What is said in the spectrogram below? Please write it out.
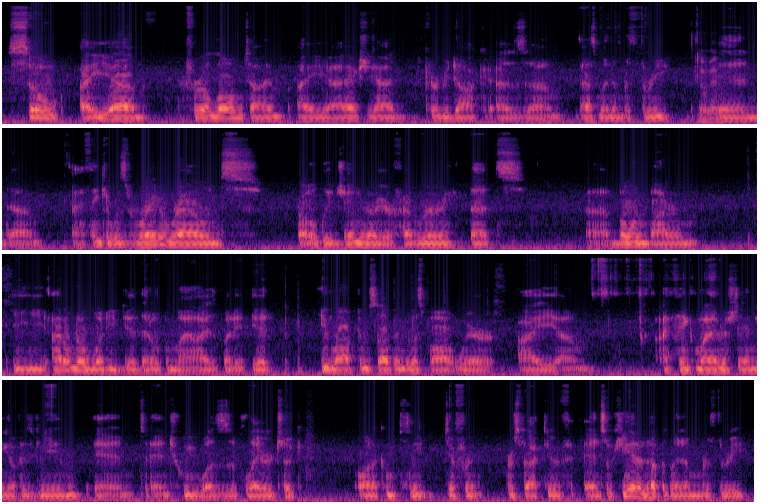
So I, um, for a long time, I uh, actually had Kirby Dach as um, as my number three, Okay. and um, I think it was right around probably January or February That's uh, Bowen Byram. He, I don't know what he did that opened my eyes, but it, it he locked himself into a spot where I um, I think my understanding of his game and and who he was as a player took on a complete different perspective, and so he ended up as my number three.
